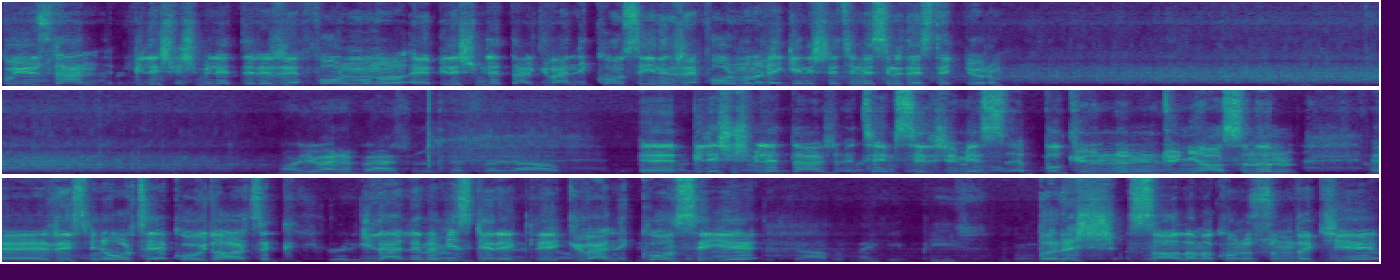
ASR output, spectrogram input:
Bu yüzden Birleşmiş Milletleri reformunu, e, Birleşmiş Milletler Güvenlik Konseyi'nin reformunu ve genişletilmesini destekliyorum. Ee, Birleşmiş Milletler temsilcimiz bugünün dünyasının e, resmini ortaya koydu. Artık ilerlememiz gerekli. Güvenlik Konseyi barış sağlama konusundaki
